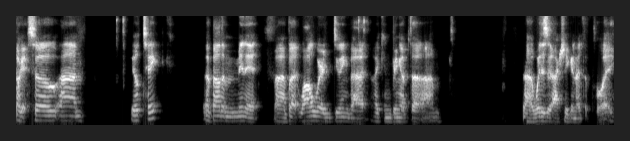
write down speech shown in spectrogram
Okay, so um, it'll take about a minute, uh, but while we're doing that, I can bring up the um, uh, what is it actually going to deploy.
